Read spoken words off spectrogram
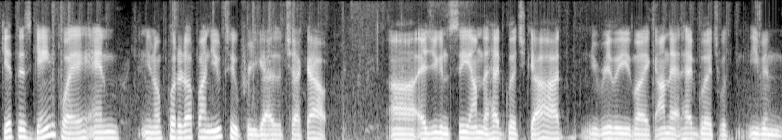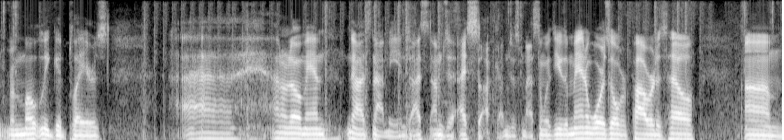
get this gameplay and, you know, put it up on YouTube for you guys to check out. Uh, as you can see, I'm the head glitch god. You really, like, on that head glitch with even remotely good players. Uh, I don't know, man. No, it's not me. I, am just, I suck. I'm just messing with you. The Man-O-War is overpowered as hell. Um,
